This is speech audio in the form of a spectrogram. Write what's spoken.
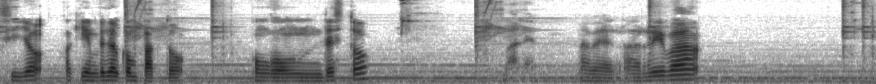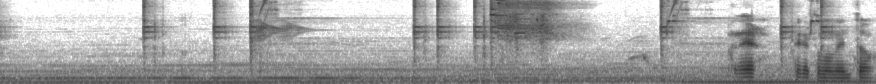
Si yo aquí en vez del compacto pongo un de esto. Vale. A ver, arriba. A ver, espera un momento.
